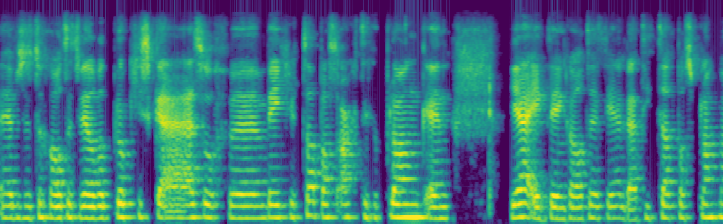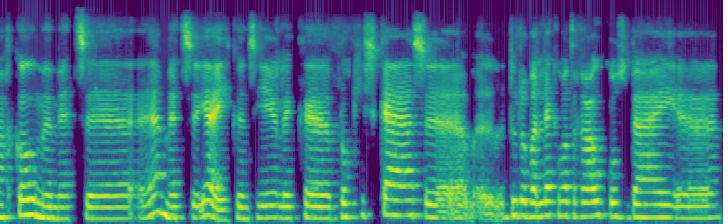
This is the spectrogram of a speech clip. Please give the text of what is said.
hebben ze toch altijd wel wat blokjes kaas of een beetje tapasachtige plank. En ja, ik denk altijd, ja, laat die tapasplank maar komen met, hè, met ja, je kunt heerlijk blokjes kaas, doe er wat lekker wat rauwkost bij.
